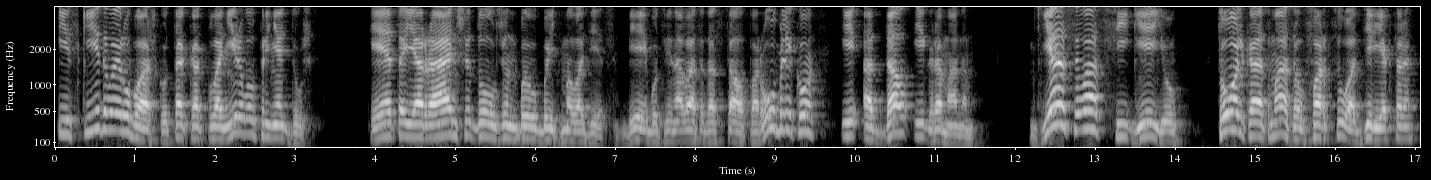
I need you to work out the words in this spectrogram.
и скидывая рубашку, так как планировал принять душ. Это я раньше должен был быть молодец. Бейбут виновато достал по рублику и отдал игроманам. Я с вас фигею. Только отмазал форцу от директора,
